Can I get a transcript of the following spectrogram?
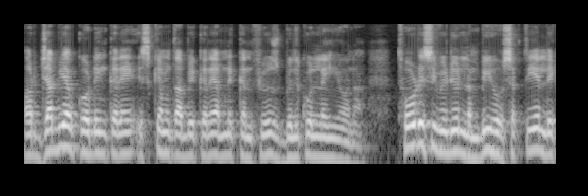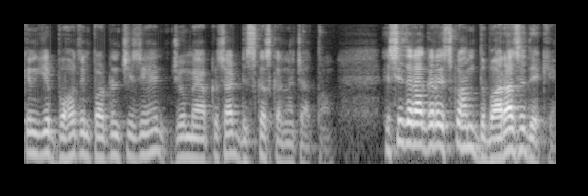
और जब भी आप कोडिंग करें, इसके मुताबिक करें अपने कन्फ्यूज़ बिल्कुल नहीं होना। थोड़ी सी वीडियो लंबी हो सकती है, लेकिन ये बहुत इंपॉर्टेंट चीज़ें हैं जो मैं आपके साथ डिस्कस करना चाहता हूँ। इसी तरह अगर इसको हम दोबारा से देखें,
